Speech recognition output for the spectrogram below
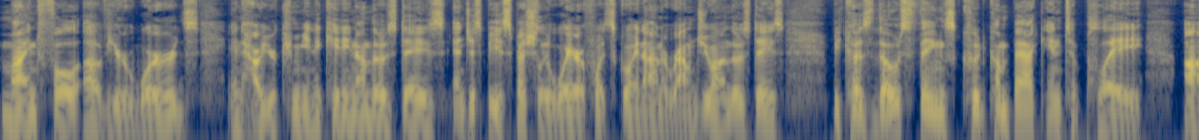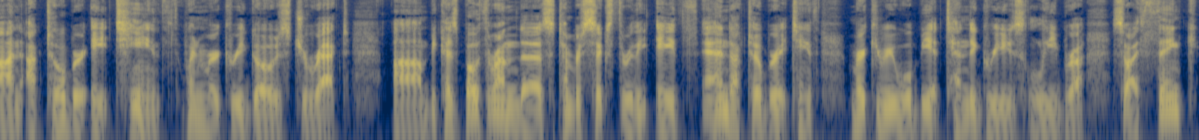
mindful of your words and how you're communicating on those days, and just be especially aware of what's going on around you on those days, because those things could come back into play on October 18th when Mercury goes direct um, because both around uh, September 6th through the 8th and October 18th, Mercury will be at 10 degrees Libra. So I think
